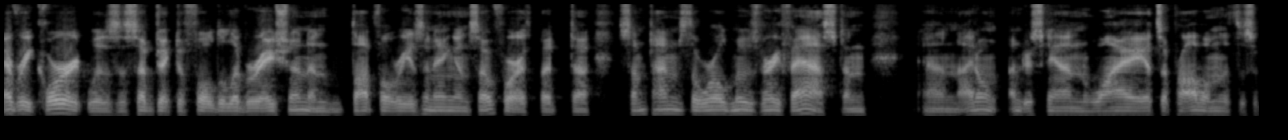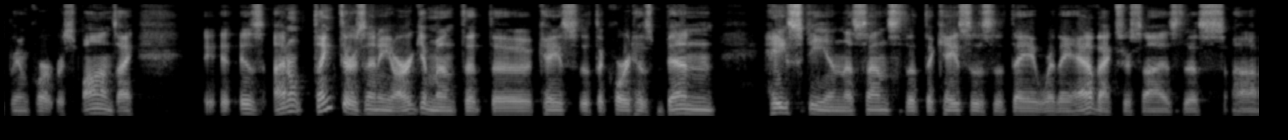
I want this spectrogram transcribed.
every court was a subject of full deliberation and thoughtful reasoning and so forth but uh, sometimes the world moves very fast and and I don't understand why it's a problem that the Supreme Court responds. I is I don't think there's any argument that the case that the court has been hasty in the sense that the cases that they where they have exercised this uh,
